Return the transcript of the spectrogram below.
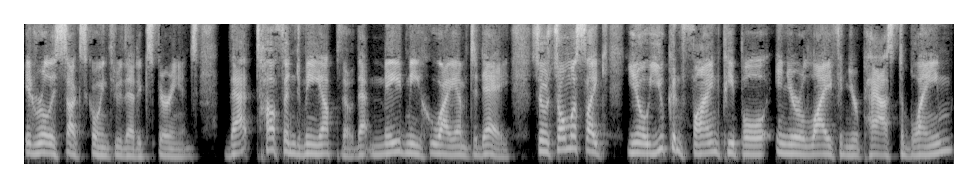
It really sucks going through that experience. That toughened me up though. That made me who I am today. So it's almost like, you know, you can find people in your life, in your past to blame,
